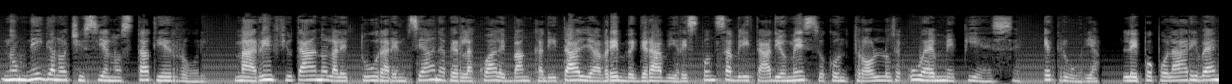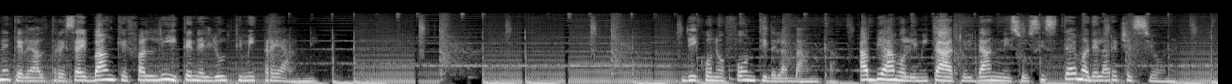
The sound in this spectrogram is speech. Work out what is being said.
Non negano ci siano stati errori, ma rifiutano la lettura renziana per la quale Banca d'Italia avrebbe gravi responsabilità di omesso controllo su UMPS, Etruria, le Popolari Venete e le altre sei banche fallite negli ultimi tre anni. Dicono fonti della banca, abbiamo limitato i danni sul sistema della recessione.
